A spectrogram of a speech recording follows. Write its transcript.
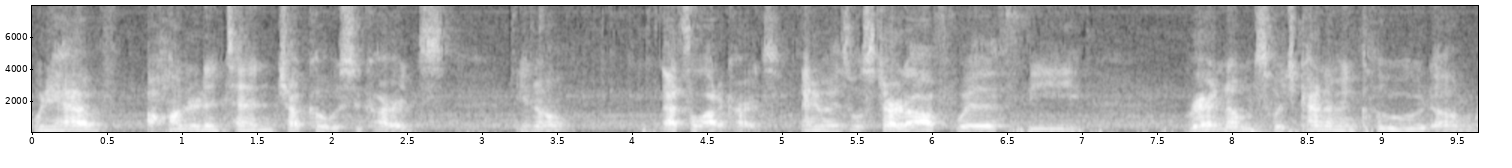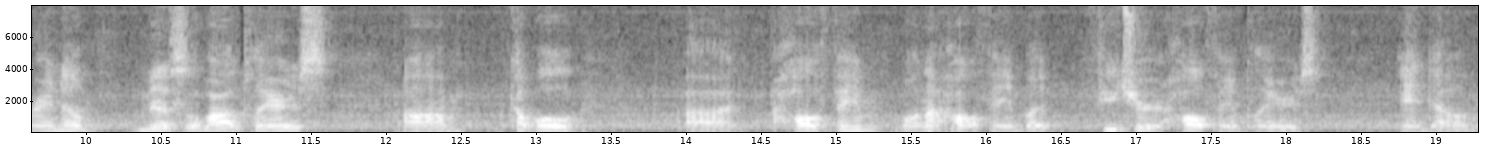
when you have 110 Chuck Kobasew cards, you know, that's a lot of cards. Anyways, we'll start off with the randoms, which kind of include um, random Minnesota Wild players, a um, couple uh, Hall of Fame, well not Hall of Fame, but future Hall of Fame players, and um,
